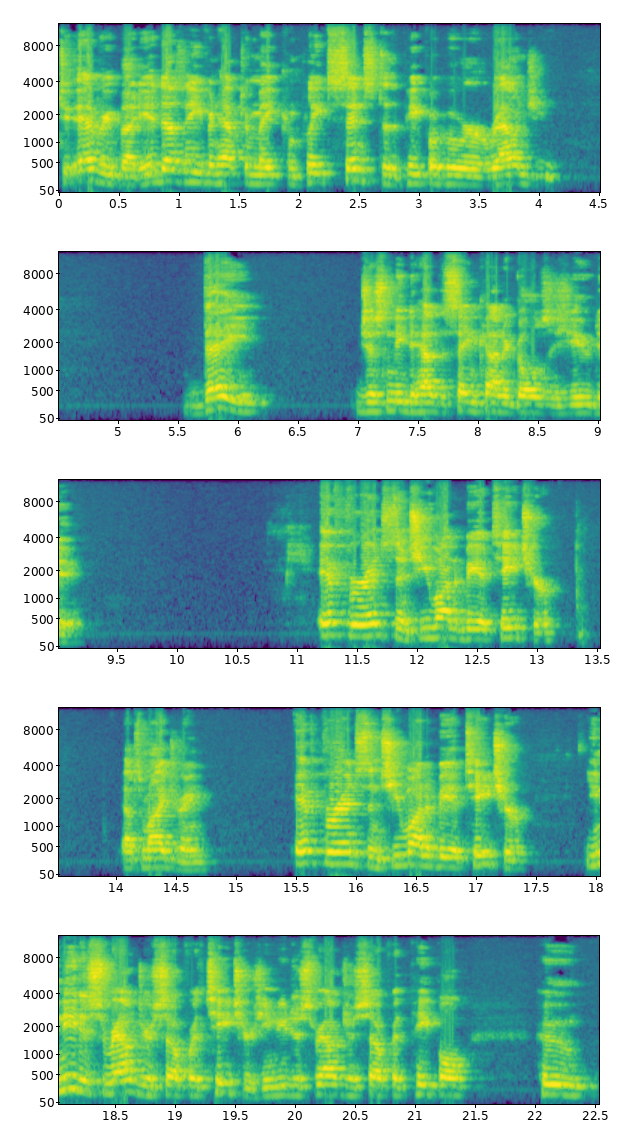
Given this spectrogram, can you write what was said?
to everybody. It doesn't even have to make complete sense to the people who are around you. They just need to have the same kind of goals as you do. If, for instance, you want to be a teacher, that's my dream. If, for instance, you want to be a teacher, you need to surround yourself with teachers. You need to surround yourself with people who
